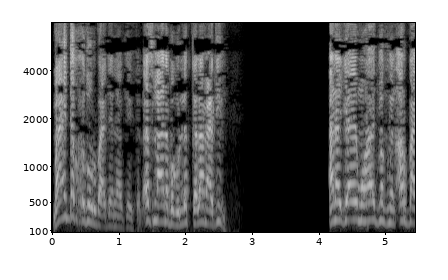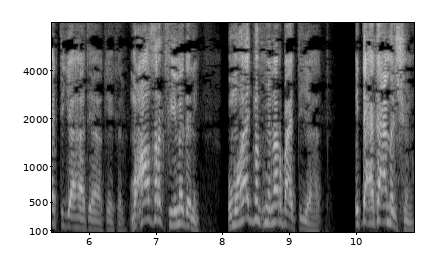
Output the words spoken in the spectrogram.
ما عندك حضور بعدين يا كيكل اسمع أنا بقول لك كلام عديل. أنا جاي مهاجمك من أربع اتجاهات يا كيكل محاصرك في مدني ومهاجمك من أربع اتجاهات. أنت هتعمل شنو؟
